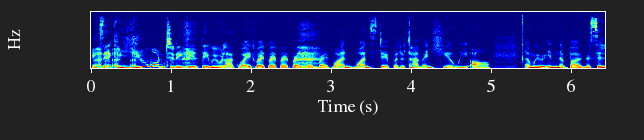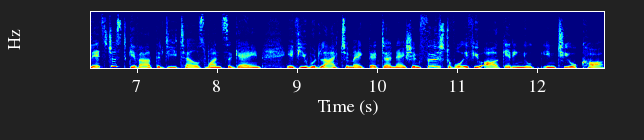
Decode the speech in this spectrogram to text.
exactly. You wanted to get there. We were like, wait, wait, wait, wait, wait, wait, wait. One, one step at a time. And here we are. And we're in the bonus. So let's just give out the details once again. If you would like to make make that donation. First of all, if you are getting your, into your car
